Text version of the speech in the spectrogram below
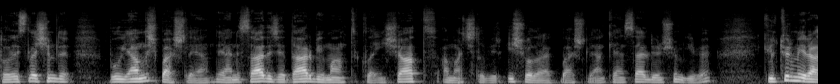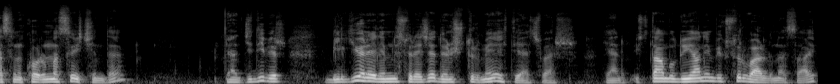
Dolayısıyla şimdi bu yanlış başlayan yani sadece dar bir mantıkla inşaat amaçlı bir iş olarak başlayan kentsel dönüşüm gibi kültür mirasının korunması için de yani ciddi bir bilgi yönelimli sürece dönüştürmeye ihtiyaç var. Yani İstanbul dünyanın büyük sur varlığına sahip.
